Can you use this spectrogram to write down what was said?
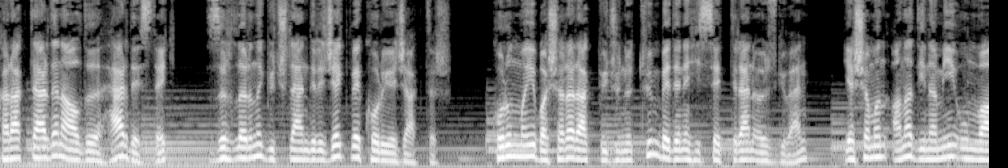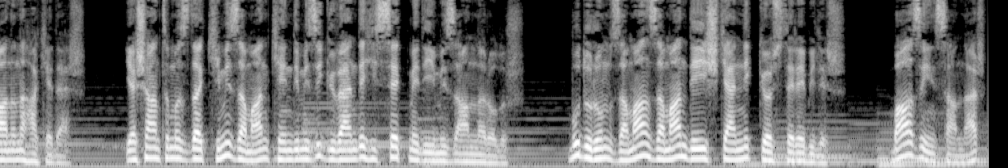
Karakterden aldığı her destek zırhlarını güçlendirecek ve koruyacaktır. Korunmayı başararak gücünü tüm bedene hissettiren özgüven, yaşamın ana dinamiği unvanını hak eder. Yaşantımızda kimi zaman kendimizi güvende hissetmediğimiz anlar olur. Bu durum zaman zaman değişkenlik gösterebilir. Bazı insanlar,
